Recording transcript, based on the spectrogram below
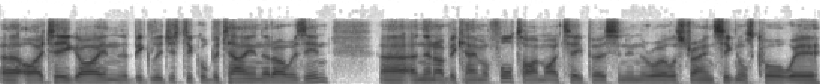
uh, IT guy in the big logistical battalion that I was in, uh, and then I became a full time IT person in the Royal Australian Signals Corps, where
